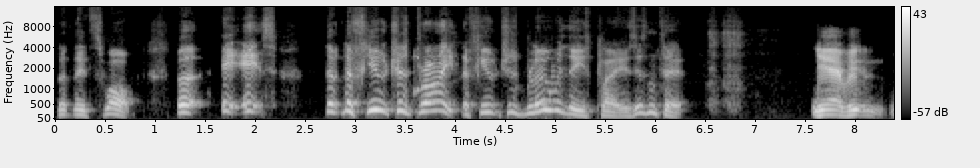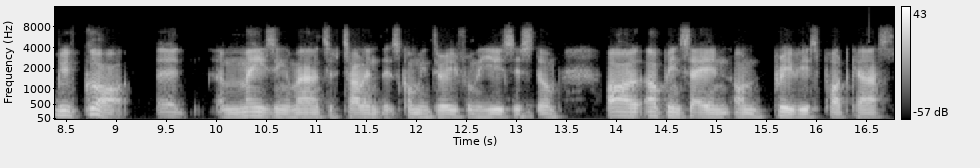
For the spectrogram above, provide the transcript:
that they'd swapped. But it, it's the, the future's bright, the future's blue with these players, isn't it? Yeah, we we've got an amazing amount of talent that's coming through from the youth system. I, I've been saying on previous podcasts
